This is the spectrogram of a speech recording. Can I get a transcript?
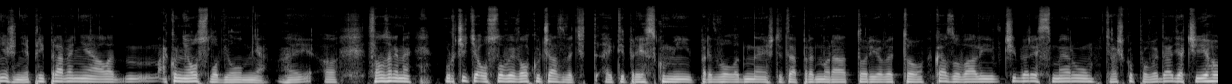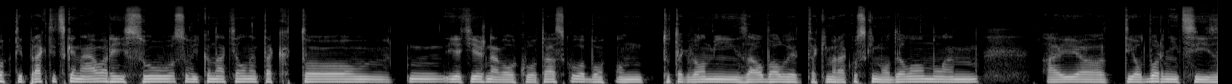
nie že nepripravenie, ale ako neoslovil mňa. Hej. Samozrejme, určite oslovuje veľkú časť, veď aj tie prieskumy predvolebné, ešte teda predmorátoriové to ukazovali. Či berie smeru, ťažko povedať. A či jeho tie praktické návrhy sú, sú vykonateľné, tak to je tiež na veľkú otázku, lebo on to tak veľmi zaobaluje takým rakúskym modelom, len aj e, tí odborníci z,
